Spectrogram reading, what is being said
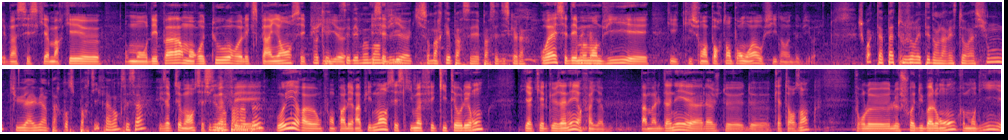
eh ben, c'est ce qui a marqué euh, mon départ, mon retour, l'expérience. Et puis, euh, c'est des moments de vie vie. euh, qui sont marqués par ces, par ces disques-là. ouais, c'est des moments de vie et qui, qui sont importants pour moi aussi dans notre vie. ouais. Je crois que t'as pas toujours été dans la restauration. Tu as eu un parcours sportif avant, c'est ça? Exactement, c'est Tu ce qui m'a fait. un peu? Oui, on peut en parler rapidement. C'est ce qui m'a fait quitter Oléron il y a quelques années, enfin il y a pas mal d'années, à l'âge de, de 14 ans, pour le, choix du ballon rond, comme on dit.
